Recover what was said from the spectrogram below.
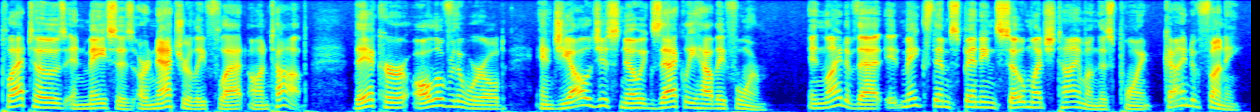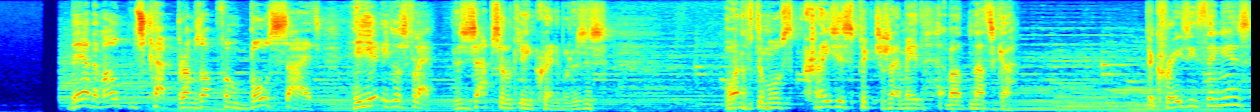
Plateaus and mesas are naturally flat on top. They occur all over the world, and geologists know exactly how they form. In light of that, it makes them spending so much time on this point kind of funny. There the mountain's cap comes up from both sides. Here it is flat. This is absolutely incredible. This is one of the most craziest pictures I made about Nazca. The crazy thing is,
